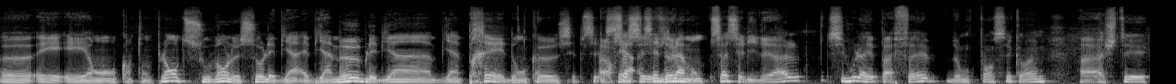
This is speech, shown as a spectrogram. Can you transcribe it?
euh, et, et en- quand on plante, souvent le sol est bien, est bien meuble, est bien, bien prêt, donc euh, c'est de l'amont. Ça, c'est l'idéal. Si vous l'avez pas fait, donc pensez quand même à acheter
